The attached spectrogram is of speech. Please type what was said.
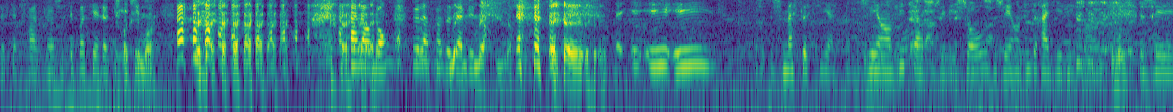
de cette phrase-là. Je ne sais pas si elle a été. Je crois que c'est moi. Alors bon, la phrase de David. Merci, merci. Et, et- et je, je m'associe à ça. J'ai envie de faire bouger les choses, j'ai envie de rallier les gens, j'ai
